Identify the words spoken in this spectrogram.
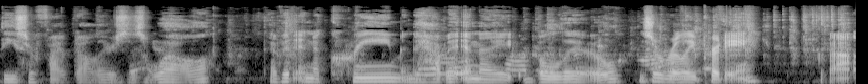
these are five dollars as well. They have it in a cream and they have it in a blue. These are really pretty that.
